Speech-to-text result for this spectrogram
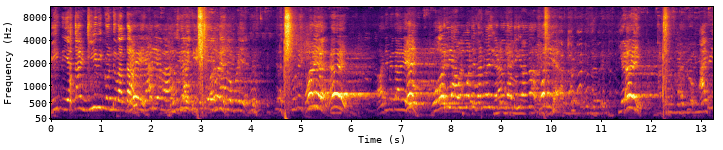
மீதியத்தான் நீதி கொண்டு வந்தான். அடிமைதானே. ஓடி அவன் மட்டும் கண் வச்சு கட்டு அடிக்கிறாங்க அடி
